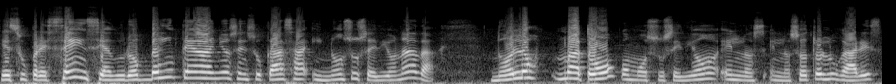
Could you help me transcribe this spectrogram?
Que su presencia duró 20 años en su casa y no sucedió nada. No los mató como sucedió en los, en los otros lugares,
